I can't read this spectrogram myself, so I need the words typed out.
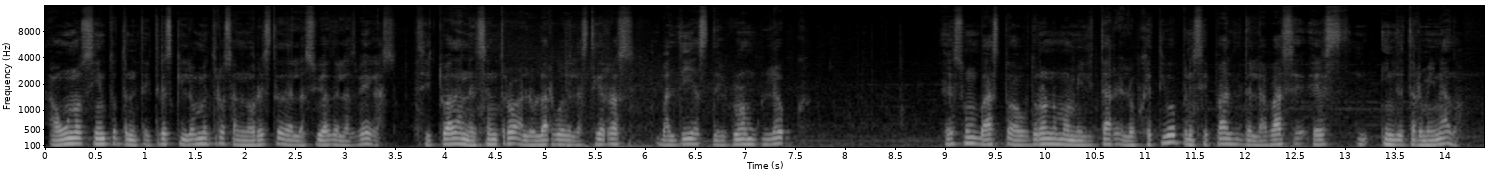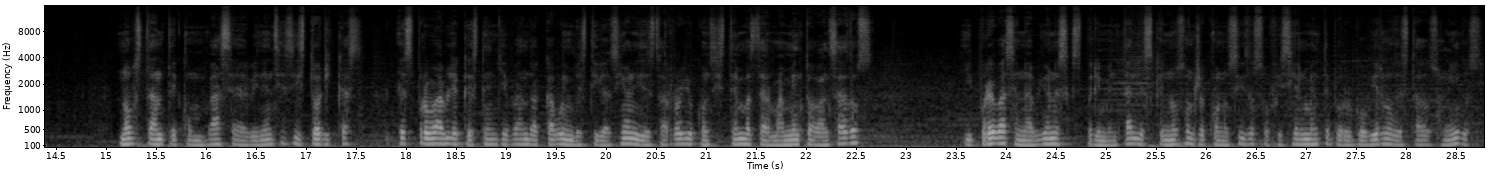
a unos 133 kilómetros al noreste de la ciudad de Las Vegas, situada en el centro a lo largo de las tierras baldías de Grom Lake. Es un vasto audrónomo militar. El objetivo principal de la base es indeterminado. No obstante, con base a evidencias históricas, es probable que estén llevando a cabo investigación y desarrollo con sistemas de armamento avanzados y pruebas en aviones experimentales que no son reconocidos oficialmente por el gobierno de Estados Unidos.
